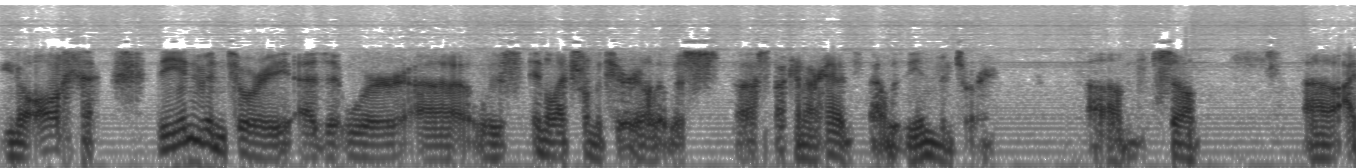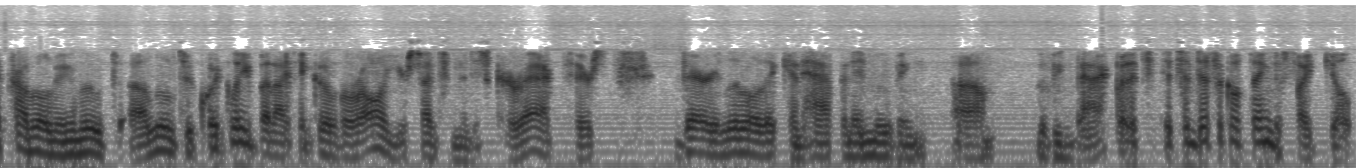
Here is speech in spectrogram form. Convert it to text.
you know, all the inventory, as it were, uh, was intellectual material that was uh, stuck in our heads. That was the inventory. Um, so uh, I probably moved a little too quickly, but I think overall your sentiment is correct. There's very little that can happen in moving um, moving back, but it's it's a difficult thing to fight guilt.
